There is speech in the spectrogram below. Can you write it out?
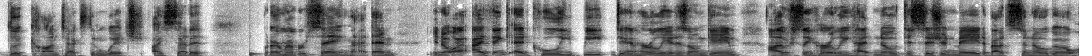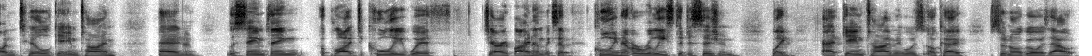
the context in which I said it, but I remember saying that. And, you know, I, I, think Ed Cooley beat Dan Hurley at his own game. Obviously, Hurley had no decision made about Sanogo until game time. And the same thing applied to Cooley with Jared Bynum, except Cooley never released a decision. Like at game time, it was okay, Sanogo is out.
